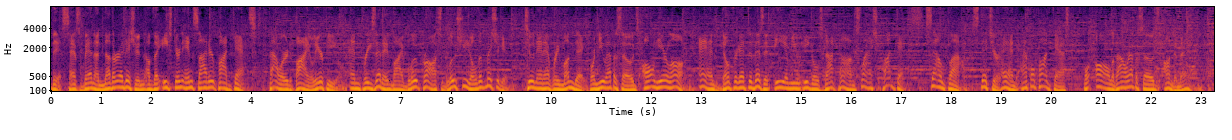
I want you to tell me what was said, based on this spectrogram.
This has been another edition of the Eastern Insider Podcast, powered by Learfield and presented by Blue Cross Blue Shield of Michigan. Tune in every Monday for new episodes all year long. And don't forget to visit emueagles.com slash podcasts, SoundCloud, Stitcher, and Apple Podcast for all of our episodes on demand.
